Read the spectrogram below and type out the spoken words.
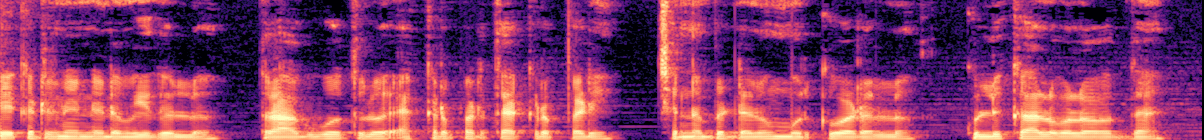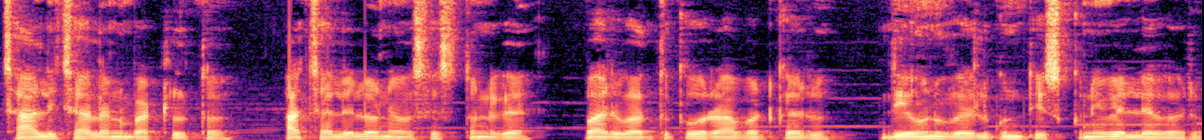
చీకటి నిండిన వీధుల్లో త్రాగుబోతులు ఎక్కడ పడితే అక్కడ పడి చిన్న బిడ్డలు మురికివాడల్లో కుల్లి కాలువల వద్ద చాలి చాలని బట్టలతో ఆ చలిలో నివసిస్తుండగా వారి వద్దకు రాబర్ట్ గారు దేవుని వెలుగును తీసుకుని వెళ్ళేవారు.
